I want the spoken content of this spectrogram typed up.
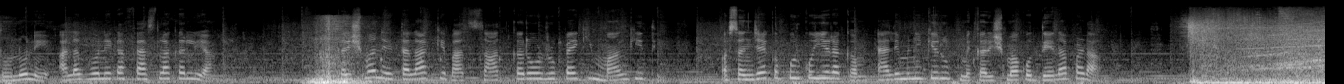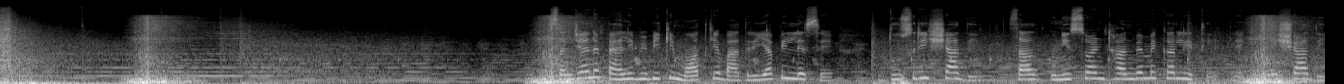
दोनों ने अलग होने का फैसला कर लिया। करिश्मा ने तलाक के बाद सात करोड़ रुपए की मांग की थी और संजय कपूर को ये रकम एलिमनी के रूप में करिश्मा को देना पड़ा। संजय ने पहली बीबी की मौत के बाद रिया पिल्ले से दूसरी शादी साल उन्नीस में कर ली थी, लेकिन ये शादी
